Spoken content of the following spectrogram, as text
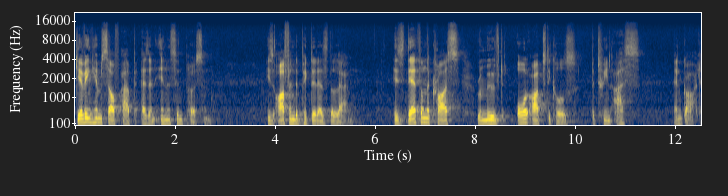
giving himself up as an innocent person He's often depicted as the Lamb. His death on the cross removed all obstacles between us and God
